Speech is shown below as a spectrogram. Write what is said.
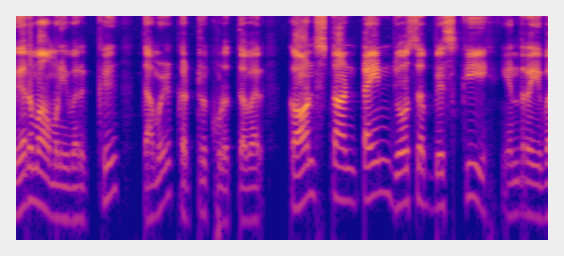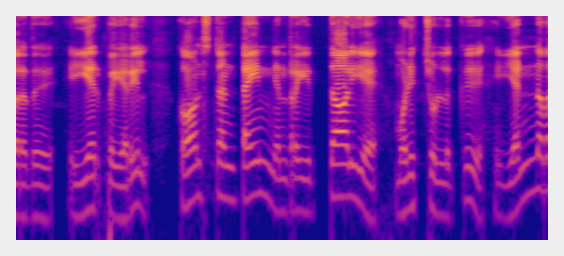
வீரமாமுனிவருக்கு தமிழ் கற்றுக் கொடுத்தவர். கான்ஸ்டான்டைன் ஜோசப் பெஸ்கி என்ற இவரது இயற்பெயரில் கான்ஸ்டன்டைன் என்ற இத்தாலிய மொழிச்சொல்லுக்கு என்ன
